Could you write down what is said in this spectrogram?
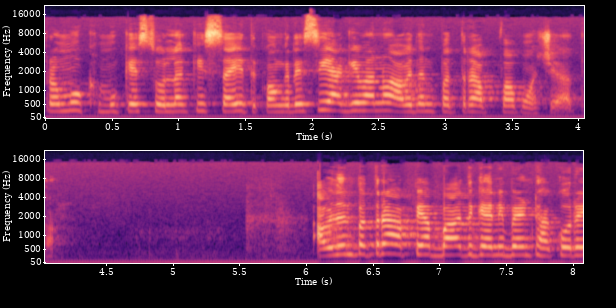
પ્રમુખ મુકેશ સોલંકી સહિત કોંગ્રેસી આગેવાનો આવેદનપત્ર આપવા પહોંચ્યા હતા. આવેદનપત્ર આપ્યા બાદ જ્ઞાનીબેન ઠાકોરે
